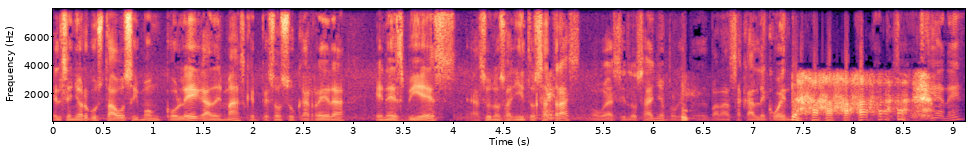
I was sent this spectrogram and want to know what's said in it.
el señor Gustavo Simón, colega además, que empezó su carrera en SBS hace unos añitos atrás, no voy a decir los años porque van a sacarle cuenta,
